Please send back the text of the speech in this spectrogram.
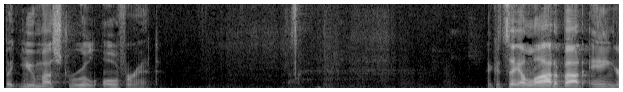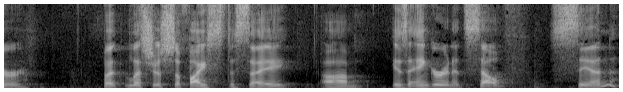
but you must rule over it. I could say a lot about anger, but let's just suffice to say um, is anger in itself sin?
